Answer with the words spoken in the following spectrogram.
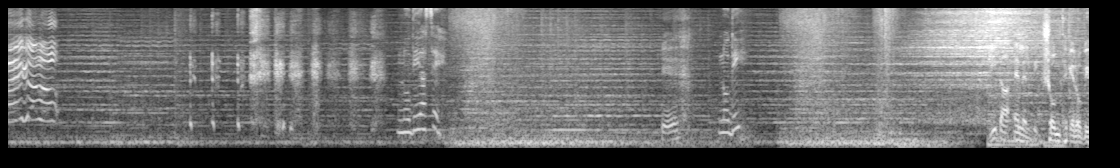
হয়ে গেল। নদী আছে? কে? নদী? গীতা এলএলবি সোম থেকে রবি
